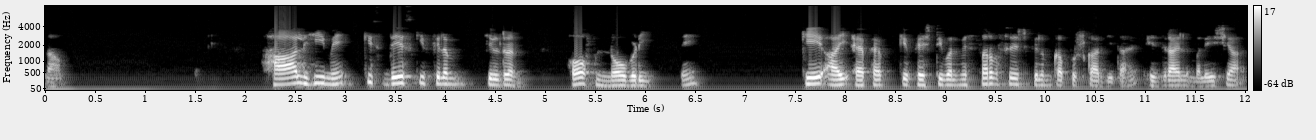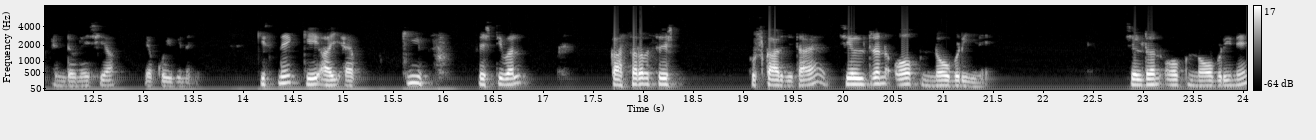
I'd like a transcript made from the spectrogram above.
नाम। हाल ही में किस देश की फ़िल्म चिल्ड्रन ऑफ़ नोबडी ने के I F F K festival में सर्वश्रेष्ठ फ़िल्म का पुरस्कार जीता है? इसराइल मलेशिया, इंडोनेशिया या कोई भी नहीं। किसने के आई एफ़ की फेस्टिवल का सर्वश्रेष्ठ पुरस्कार जीता है चिल्ड्रन ऑफ़ नोबडी ने। चिल्ड्रन ऑफ़ नोबडी ने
